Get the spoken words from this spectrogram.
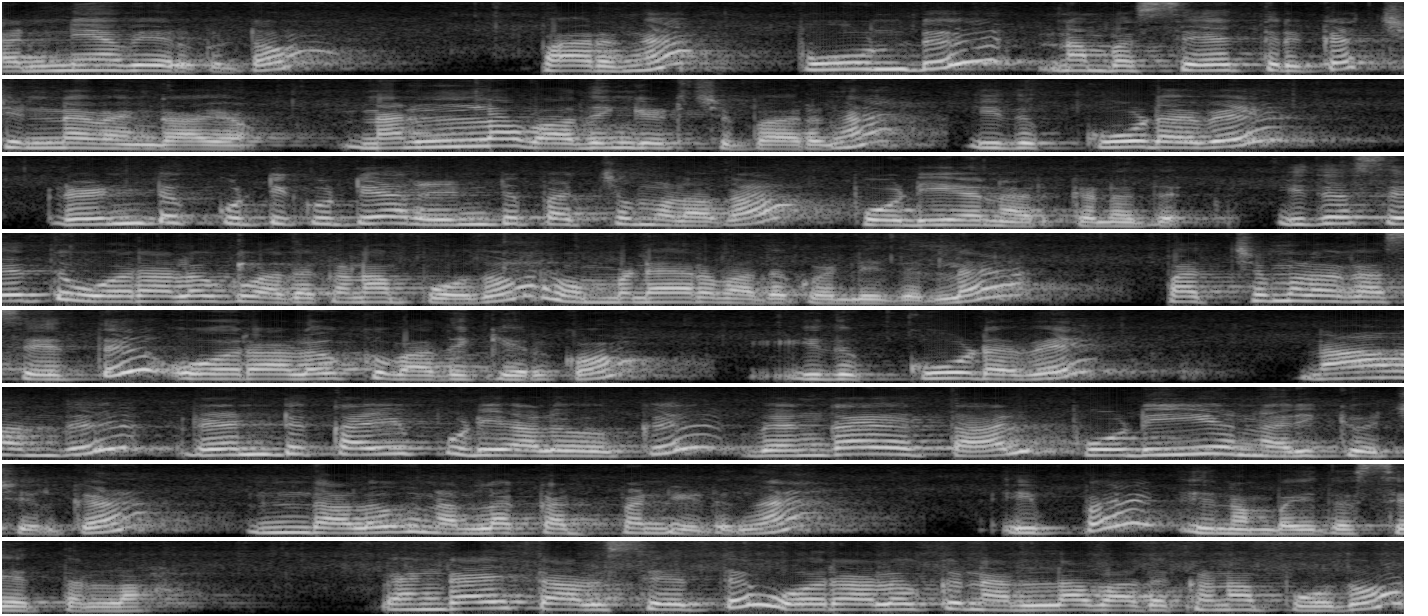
தண்ணியாகவே இருக்கட்டும். பாருங்கள் பூண்டு நம்ம சேர்த்துருக்க சின்ன வெங்காயம். நல்லா வதங்கிடுச்சு பாருங்கள் இது கூடவே ரெண்டு குட்டி குட்டியாக ரெண்டு பச்சை மிளகா பொடியாக நறுக்கினது. இதை சேர்த்து ஓரளவுக்கு வதக்கினா போதும். ரொம்ப நேரம் வதக்க வேண்டியதில்லை. பச்சை மிளகா சேர்த்து ஓரளவுக்கு வதக்கியிருக்கோம். இது கூடவே நான் வந்து ரெண்டு கைப்பிடி அளவுக்கு வெங்காயத்தால் பொடியை நறுக்கி வச்சுருக்கேன். இந்த அளவுக்கு நல்லா கட் பண்ணிவிடுங்க இப்போ இது நம்ம இதை சேர்த்துடலாம். வெங்காயத்தாள் சேர்த்து ஓரளவுக்கு நல்லா வதக்கினா போதும்.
